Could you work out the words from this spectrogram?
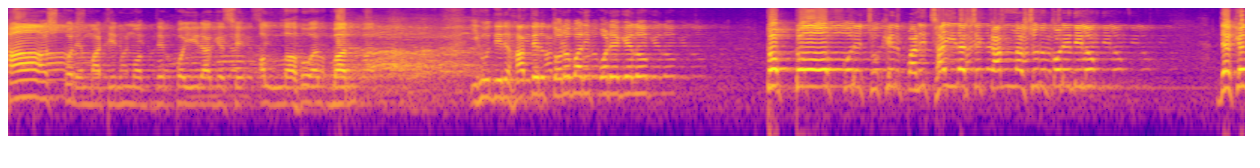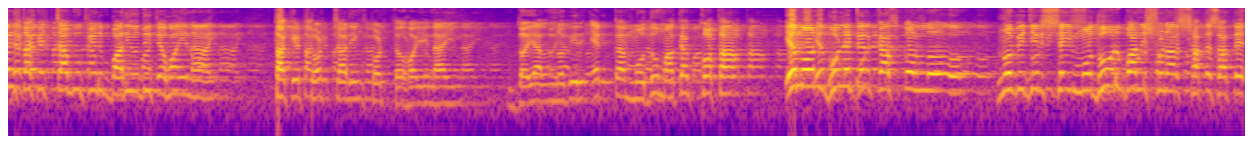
ঠাস করে মাটির মধ্যে পইরা গেছে। আল্লাহু আকবার। ইহুদির হাতের তরবারি পড়ে গেল। টপ টপ করে চোখের পানি ছাইরা সে কান্না শুরু করে দিল। দেখেন তাকে চাবুকের বাড়িও দিতে হয় নাই, তাকে টর্চারিং করতে হয় নাই। দয়াল নবীর একটা মধু মাখা কথা এমন বুলেটের কাজ করল, নবীজির সেই মধুর বাণী শোনার সাথে সাথে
